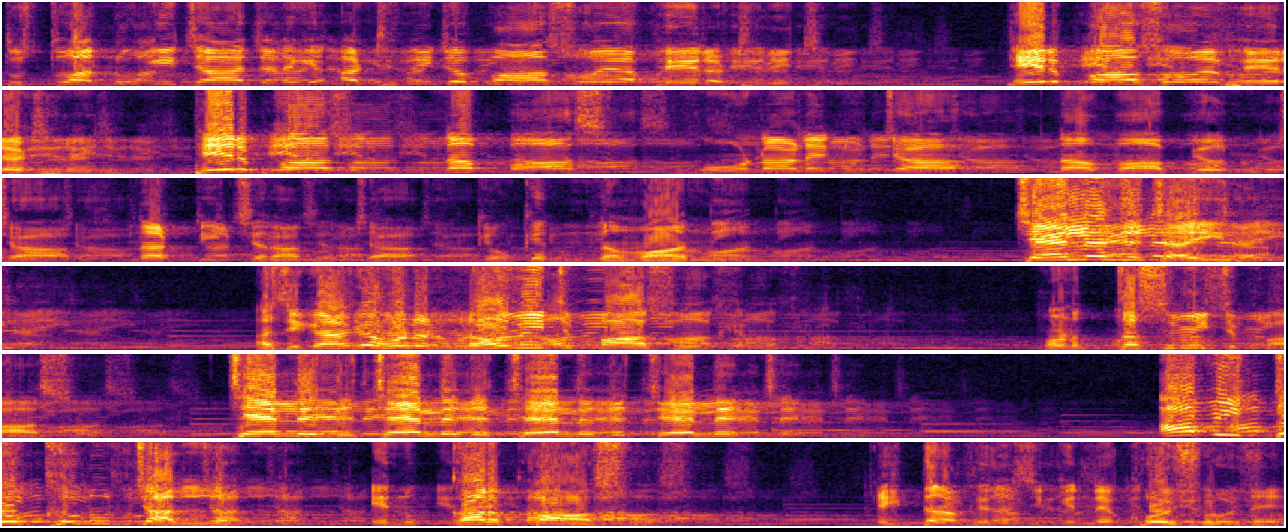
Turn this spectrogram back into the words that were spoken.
ਤੁਸੀਂ, ਤੁਹਾਨੂੰ ਕੀ ਚਾਹ ਚੜਗੇ 8ਵੀਂ ਚੋਂ ਪਾਸ ਹੋਇਆ, ਫੇਰ 8ਵੀਂ ਚ। ਫਿਰ ਪਾਸ ਹੋਇਆ ਫਿਰ 8ਵੀਂ ਚ। ਫੇਰ ਪਾਸ, ਨਾ ਪਾਸ ਹੋਣ ਵਾਲੇ ਨੂੰ ਚਾਹ, ਨਾ ਮਾਪਿਓ ਨੂੰ ਚਾਹ, ਨਾ ਟੀਚਰਾਂ ਨੂੰ ਚਾਹ, ਕਿਉਂਕਿ ਨਵਾਂ ਨਹੀਂ। ਚੈਲੰਜ ਚਾਹੀਦਾ। ਅਸੀਂ ਕਹਾਂਗੇ ਹੁਣ 9ਵੀਂ ਚ ਪਾਸ ਹੋ ਕੇ ਵਿਖਾ। ਹੁਣ 10ਵੀਂ ਚ ਪਾਸ ਹੋ। ਚੈਲੰਜ ਚੈਲੰਜ ਚੈਲੰਜ ਚੈਲੰਜ ਆ ਵੀ ਦੁੱਖ ਨੂੰ ਝੱਲ, ਇਹਨੂੰ ਕਰ ਪਾਸ ਹੋ। ਇਦਾਂ ਫਿਰ ਅਸੀਂ ਕਿੰਨੇ ਖੁਸ਼ ਹੁੰਦੇ।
